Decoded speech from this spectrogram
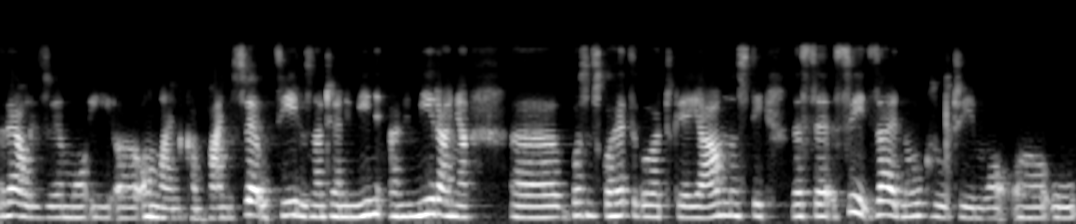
realizujemo i e, online kampanju, sve u cilju znači animiranja e, bosansko-hercegovačke javnosti, da se svi zajedno uključimo e, u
